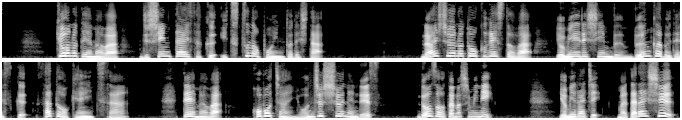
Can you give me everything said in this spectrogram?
今日のテーマは地震対策5つのポイントでした。来週のトークゲストは読売新聞文化部デスク佐藤健一さん。テーマはこぼちゃん40周年です。どうぞお楽しみに。読みラジまた来週。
